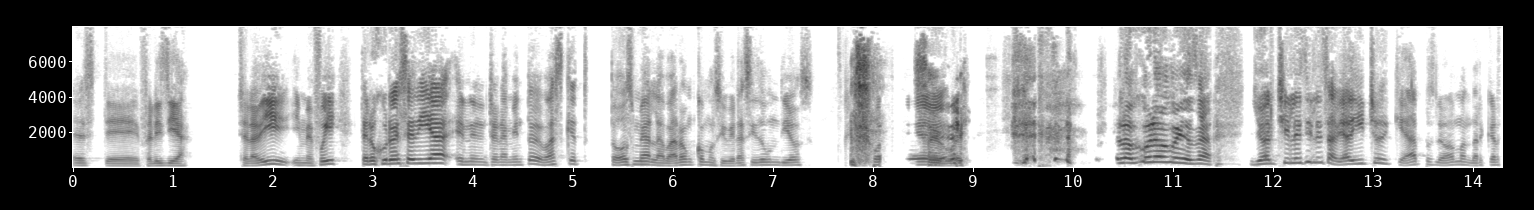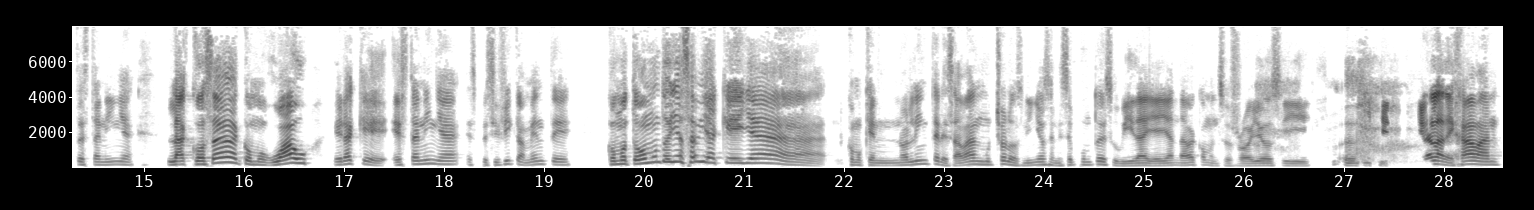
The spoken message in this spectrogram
Este, feliz día. Se la di y me fui. Te lo juro, ese día en el entrenamiento de básquet, todos me alabaron como si hubiera sido un dios. sí, güey. Lo juro, güey. O sea, yo al chile sí les había dicho de que, ah, pues le voy a mandar carta a esta niña. La cosa como wow era que esta niña específicamente, como todo el mundo ya sabía que ella, como que no le interesaban mucho los niños en ese punto de su vida y ella andaba como en sus rollos y, y, ya la dejaban.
